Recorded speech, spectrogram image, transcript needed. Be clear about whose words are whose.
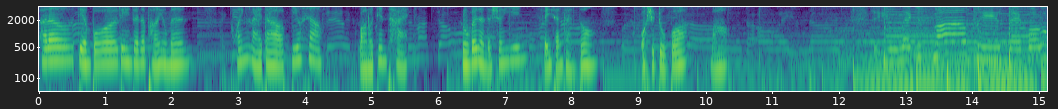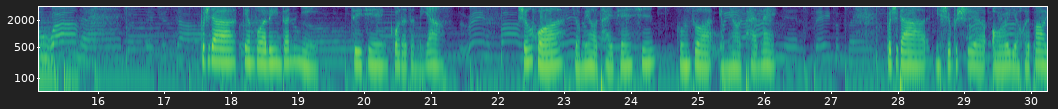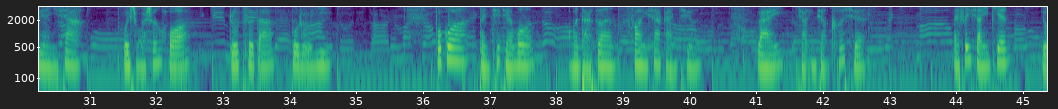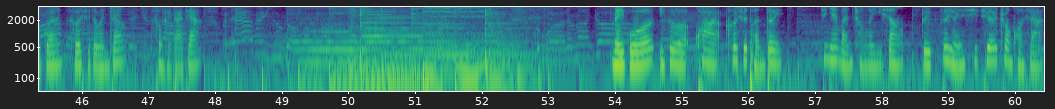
Speaker 1: Hello，点播另一端的朋友们，欢迎来到 Be Yourself 网络电台，用温暖的声音分享感动。我是主播毛。不知道电波另一端的你，最近过得怎么样？生活有没有太艰辛？工作有没有太累？不知道你是不是偶尔也会抱怨一下，为什么生活如此的不如意？不过本期节目，我们打算放一下感情，来讲一讲科学，来分享一篇有关科学的文章，送给大家。美国一个跨科学团队今年完成了一项对资源稀缺状况下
